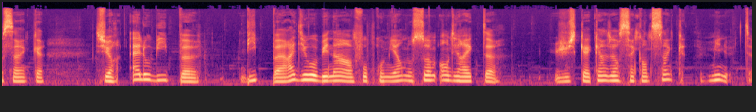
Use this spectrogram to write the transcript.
05 sur Allo Bip. Bip Radio Bénin Info Première. Nous sommes en direct jusqu'à 15h55 minutes.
